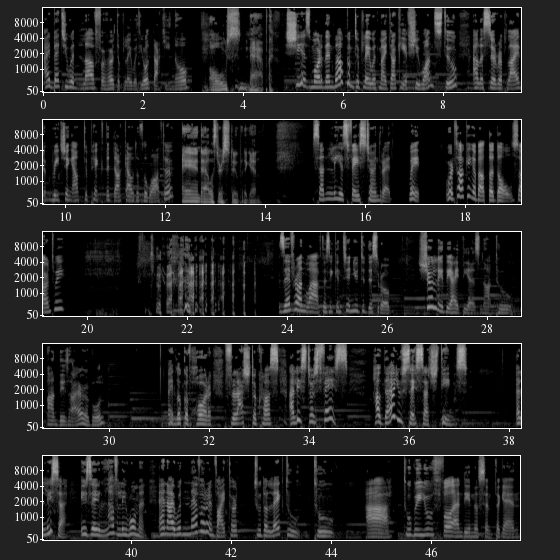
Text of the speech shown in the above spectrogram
I bet you would love for her to play with your ducky, no? Oh snap! She is more than welcome to play with my ducky if she wants to, Alistair replied, reaching out to pick the duck out of the water. And Alistair's stupid again. Suddenly his face turned red. Wait, we're talking about the dolls, aren't we? Zevran laughed as he continued to disrobe. Surely the idea is not too undesirable. A look of horror flashed across Alistair's face. How dare you say such things? Elisa is a lovely woman, and I would never invite her to the lake to to ah to be youthful and innocent again.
